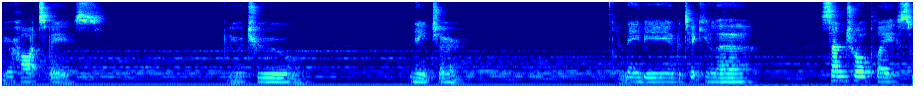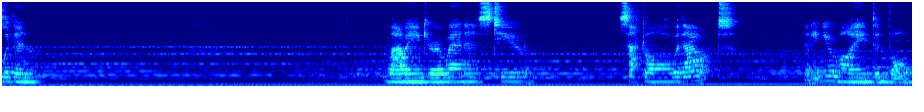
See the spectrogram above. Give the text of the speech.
your heart space, your true nature. It may be a particular central place within. Allowing your awareness to settle without getting your mind involved.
